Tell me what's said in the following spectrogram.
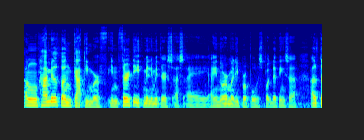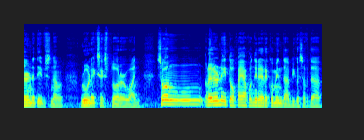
ang Hamilton Khaki Murph in 38mm as I, I normally propose pagdating sa alternatives ng Rolex Explorer 1. So ang relo na ito kaya ko nire-recommenda because of the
